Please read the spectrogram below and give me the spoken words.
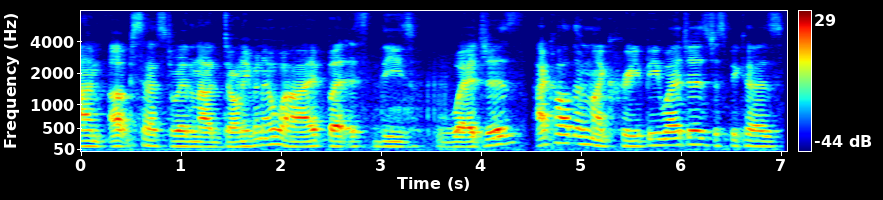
I'm obsessed with and I don't even know why, but it's these wedges. I call them my creepy wedges just because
